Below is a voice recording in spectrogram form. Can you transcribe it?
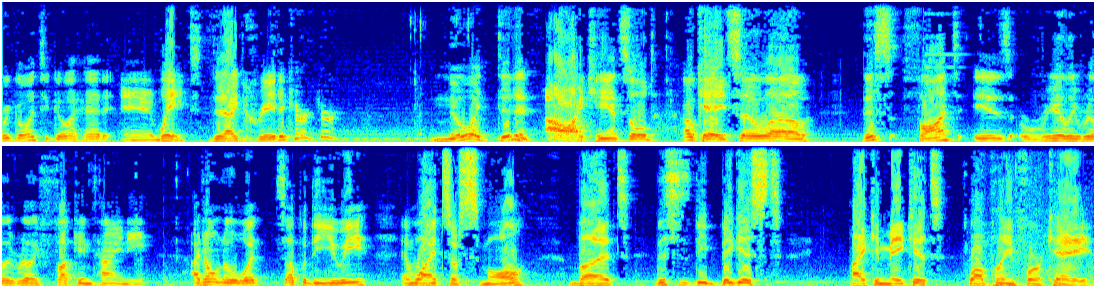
we're going to go ahead and... Wait, did I create a character? No, I didn't. Oh, I canceled. Okay, so, uh, this font is really, really, really fucking tiny. I don't know what's up with the UI and why it's so small, but this is the biggest I can make it while playing 4K.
